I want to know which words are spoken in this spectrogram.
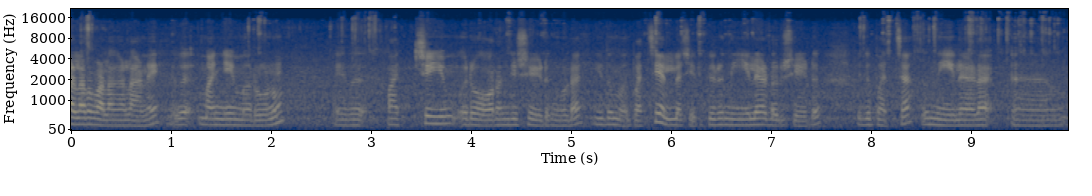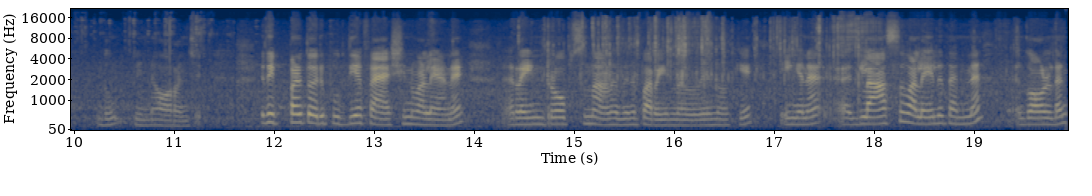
കളർ വളകളാണ്. ഇത് മഞ്ഞയും മെറൂണും ഇത് പച്ചയും ഒരു ഓറഞ്ച് ഷെയ്ഡും കൂടെ. ഇതും പച്ചയല്ല ശരിക്കും ഒരു നീലയുടെ ഒരു ഷെയ്ഡ് ഇത് പച്ച ഇത് നീലയുടെ ഇതും പിന്നെ ഓറഞ്ച് ഇത് ഇപ്പോഴത്തെ ഒരു പുതിയ ഫാഷൻ വളയാണ്. റെയിൻ ഡ്രോപ്സ് എന്നാണ് ഇതിന് പറയുന്നത്. നോക്കി ഇങ്ങനെ ഗ്ലാസ് വളയിൽ തന്നെ ഗോൾഡൻ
